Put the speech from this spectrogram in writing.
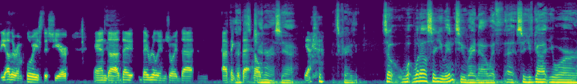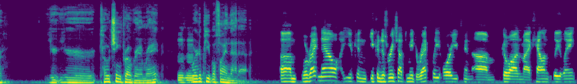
the other employees this year. And uh, they, they really enjoyed that. And I think that's that that helped. generous. Yeah. Yeah. that's crazy. So what what else are you into right now? With uh, so you've got your your your coaching program, right? Mm-hmm. Where do people find that at? Um, well, right now you can you can just reach out to me directly, or you can um, go on my Calendly link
